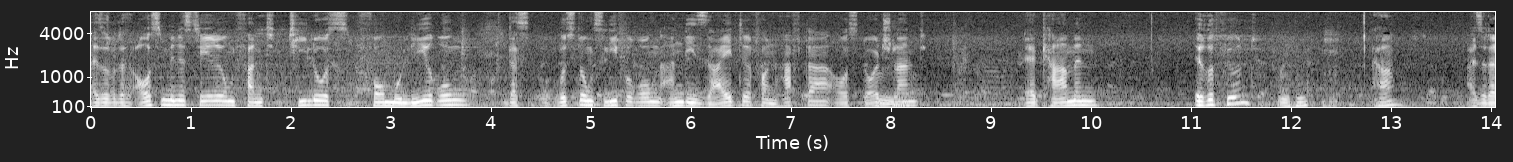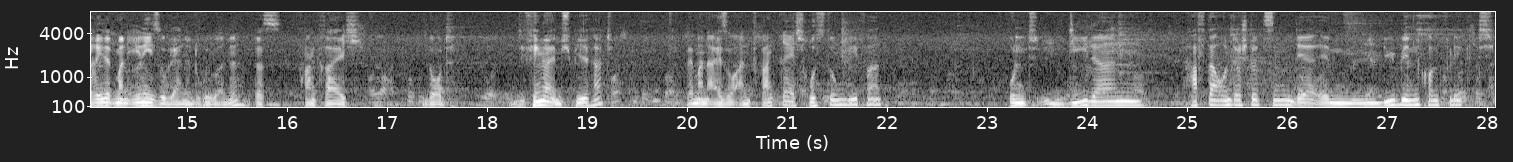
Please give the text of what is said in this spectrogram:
also das Außenministerium fand Thilos Formulierung, dass Rüstungslieferungen an die Seite von Haftar aus Deutschland äh, kamen, irreführend. Ja. Also da redet man eh nicht so gerne drüber, ne? dass Frankreich dort die Finger im Spiel hat. Wenn man also an Frankreich Rüstung liefert und die dann Haftar unterstützen, der im Libyen-Konflikt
